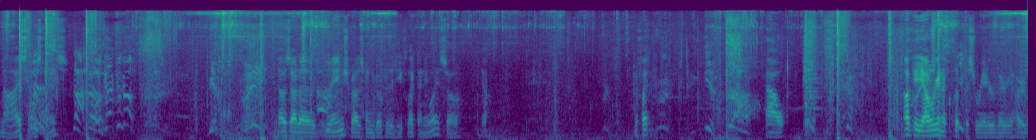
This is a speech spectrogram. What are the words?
Nice, nice, nice. That was out of range, but I was gonna go for the deflect anyway, so yeah. Good fight. Ow. Okay, yeah, we're gonna clip this raider very hard.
